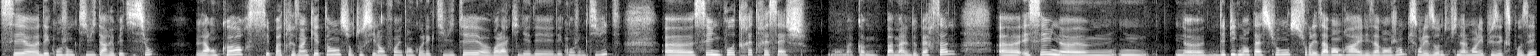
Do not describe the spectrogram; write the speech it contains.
C'est euh, des conjonctivites à répétition. Là encore, c'est pas très inquiétant, surtout si l'enfant est en collectivité, euh, voilà, qu'il ait des, conjonctivites. c'est une peau très très sèche, bah, comme pas mal de personnes. et c'est une une euh, dépigmentation sur les avant-bras et les avant-jambes, qui sont les zones finalement les plus exposées,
